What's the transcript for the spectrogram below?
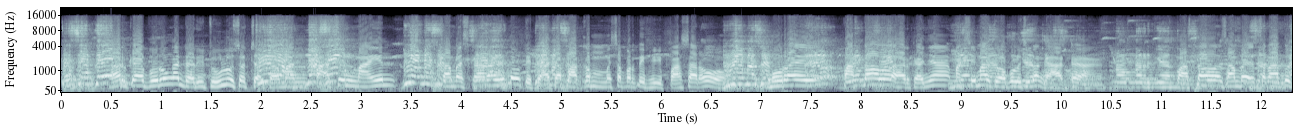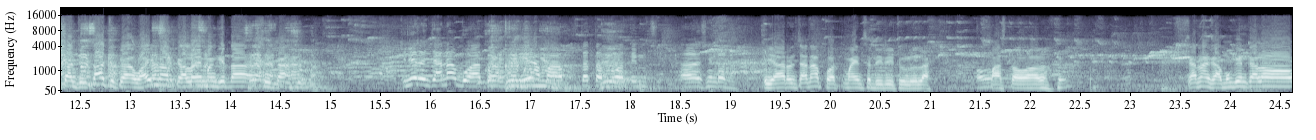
Persiapkan. harga burung kan dari dulu sejak Dua, zaman Pak. Sin main sampai sekarang itu tidak Dua, ada pakem seperti di pasar. Oh, murai masuk. harganya maksimal Yang 20 juta nggak ada. Nomornya Pastol sampai seratusan juta juga why not kalau emang kita suka. Ini rencana buat Buka sendiri apa tetap buat tim uh, Sinton? Ya rencana buat main sendiri dulu lah. Pastol. Karena nggak mungkin kalau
